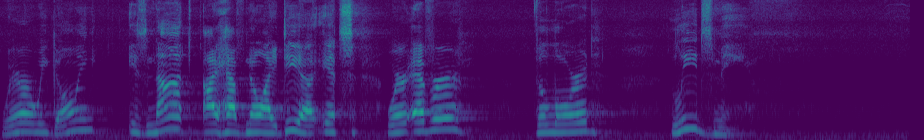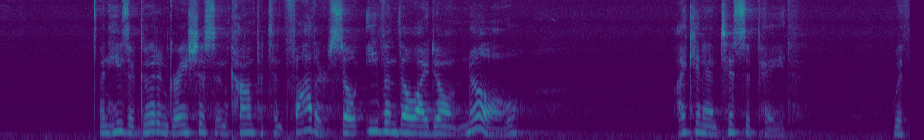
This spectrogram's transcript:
where are we going, is not, I have no idea. It's wherever the Lord leads me. And He's a good and gracious and competent Father. So, even though I don't know, I can anticipate with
